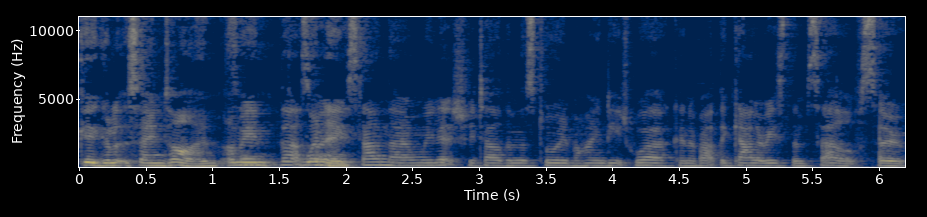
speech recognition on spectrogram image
giggle at the same time. I So mean, that's why winning. we stand there and we literally tell them the story behind each work and about the galleries themselves. So,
